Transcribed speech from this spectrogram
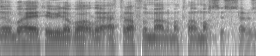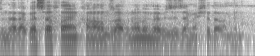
e, bu həyət evi ilə bağlı ətraflı məlumat almaq istəyirsinizsə bizimlə əlaqə saxlayın, kanalımıza abunə olun və bizi izləməkdə davam edin.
